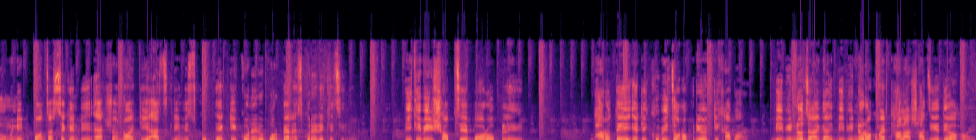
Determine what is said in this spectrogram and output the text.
দু মিনিট পঞ্চাশ সেকেন্ডে একশো নয়টি আইসক্রিম স্কুপ একটি কোণের উপর ব্যালেন্স করে রেখেছিল। পৃথিবীর সবচেয়ে বড় প্লেট। ভারতে এটি খুবই জনপ্রিয় একটি খাবার। বিভিন্ন জায়গায় বিভিন্ন রকমের থালা সাজিয়ে দেওয়া হয়।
